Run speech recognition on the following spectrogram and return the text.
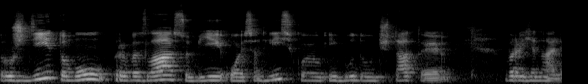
Ружді, тому привезла собі ось англійською і буду читати в оригіналі.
